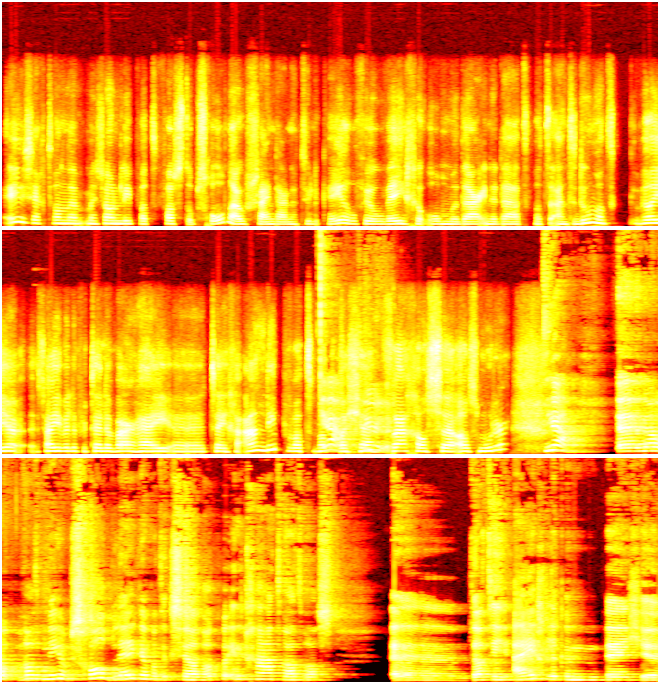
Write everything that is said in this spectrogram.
je zegt van mijn zoon liep wat vast op school. Nou zijn daar natuurlijk heel veel wegen om daar inderdaad wat aan te doen. Want wil je, zou je willen vertellen waar hij tegenaan liep? Wat, wat ja, was jouw vraag als, als moeder? Ja, nou wat meer op school bleek en wat ik zelf ook wel in de gaten had was... dat hij eigenlijk een beetje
